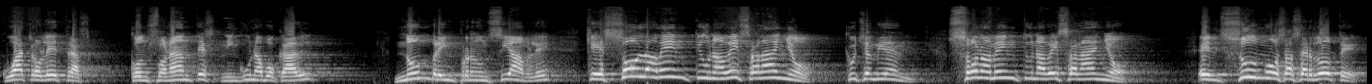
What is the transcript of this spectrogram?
cuatro letras consonantes, ninguna vocal, nombre impronunciable, que solamente una vez al año, escuchen bien, solamente una vez al año, el sumo sacerdote,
